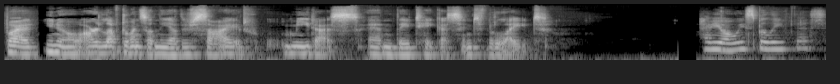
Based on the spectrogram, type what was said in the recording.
But, you know, our loved ones on the other side meet us and they take us into the light. Have you always believed this?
